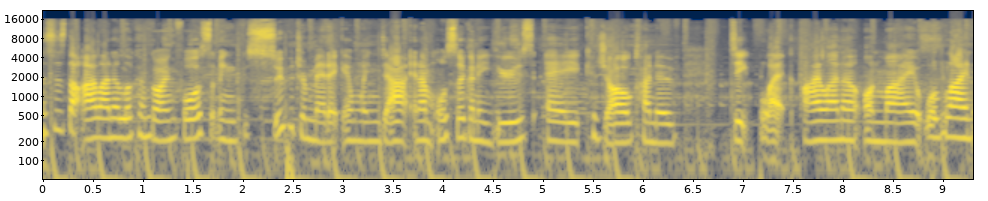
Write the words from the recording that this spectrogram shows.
This is the eyeliner look I'm going for, something super dramatic and winged out and I'm also going to use a Kajal kind of deep black eyeliner on my waterline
